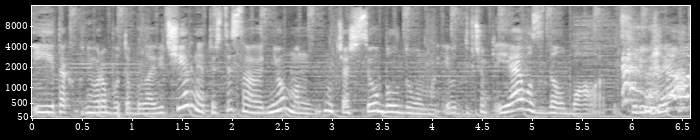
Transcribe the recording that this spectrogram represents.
И так как у него работа была вечерняя, то, естественно, днем он ну, чаще всего был дома. И вот, девчонки, я его задолбала. Серьезно. Я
